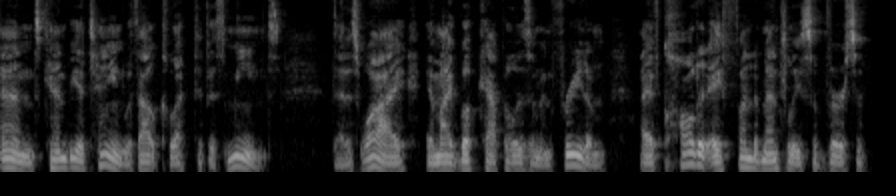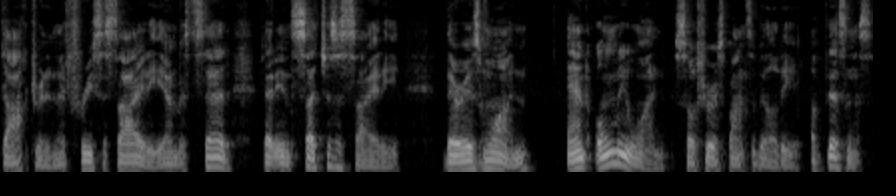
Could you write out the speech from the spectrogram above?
ends can be attained without collectivist means. That is why, in my book Capitalism and Freedom, I have called it a fundamentally subversive doctrine in a free society and have said that in such a society, there is one and only one social responsibility of business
